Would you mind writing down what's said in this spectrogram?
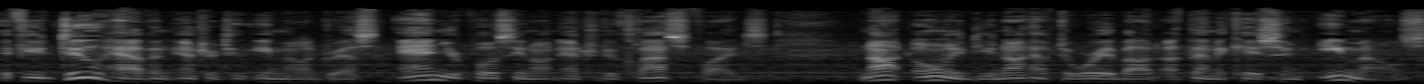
If you do have an EnterTo email address and you're posting on EnterTo classifieds, not only do you not have to worry about authentication emails,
